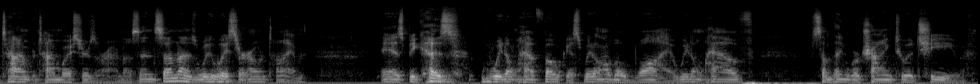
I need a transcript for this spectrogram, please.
time time wasters around us, and sometimes we waste our own time and it's because we don't have focus. We don't have a why. We don't have something we're trying to achieve.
